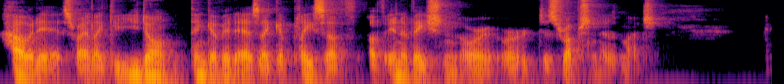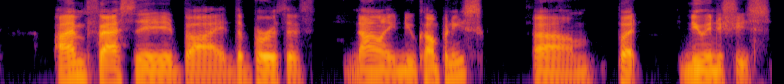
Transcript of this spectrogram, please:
how it is right? Like you, you don't think of it as like a place of of innovation or or disruption as much. I'm fascinated by the birth of not only new companies um, new industries.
